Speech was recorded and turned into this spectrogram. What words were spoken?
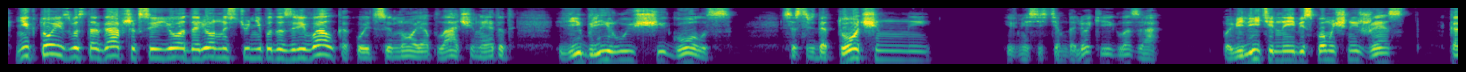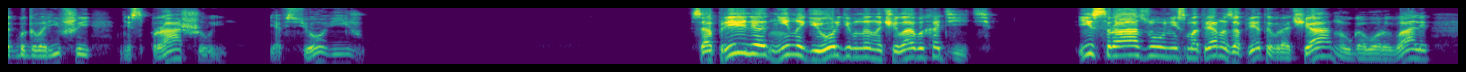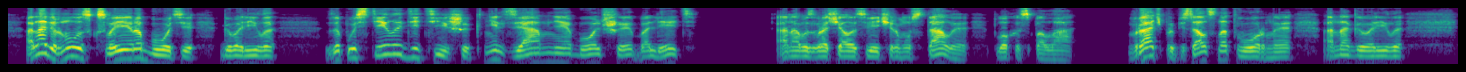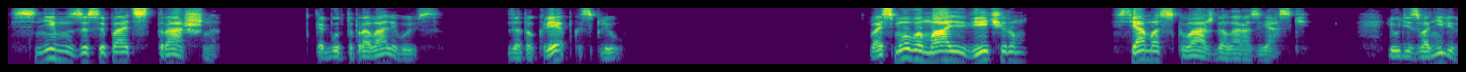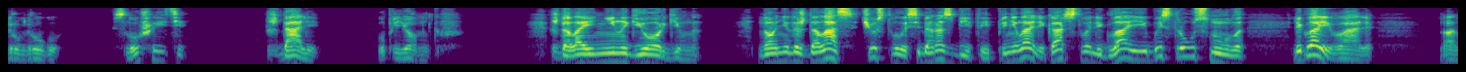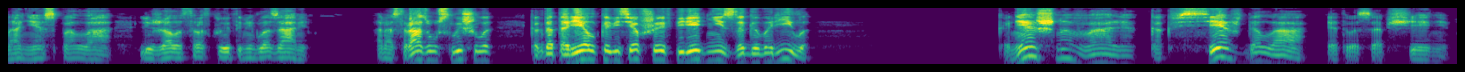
Никто из восторгавшихся ее одаренностью не подозревал, какой ценой оплачен этот вибрирующий голос, сосредоточенный и вместе с тем далекие глаза, повелительный и беспомощный жест, как бы говоривший «не спрашивай, я все вижу». С апреля Нина Георгиевна начала выходить. И сразу, несмотря на запреты врача, на уговоры Вали, она вернулась к своей работе, говорила, «Запустила детишек, нельзя мне больше болеть». Она возвращалась вечером усталая, плохо спала. Врач прописал снотворное. Она говорила, «С ним засыпать страшно, как будто проваливаюсь, зато крепко сплю». 8 мая вечером вся Москва ждала развязки. Люди звонили друг другу. «Слушаете?» Ждали у приемников. Ждала и Нина Георгиевна. Но не дождалась, чувствовала себя разбитой, приняла лекарство, легла и быстро уснула. Легла и Валя. Но она не спала, лежала с раскрытыми глазами. Она сразу услышала, когда тарелка, висевшая в передней, заговорила. Конечно, Валя, как все, ждала этого сообщения.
